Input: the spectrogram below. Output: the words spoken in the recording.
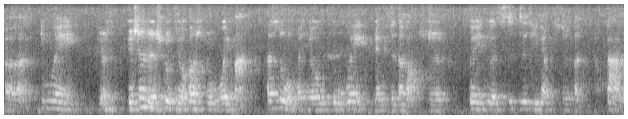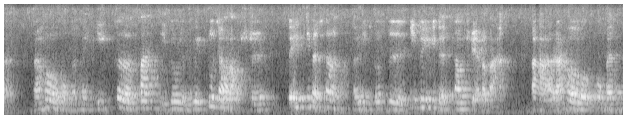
呃，因为学学生人数只有二十五位嘛，但是我们有五位全职的老师，所以这个师资力量是很强大的。 然后我们每一个班级都有一位助教老师，所以基本上可以说是一对一的教学了吧？啊，然后我们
